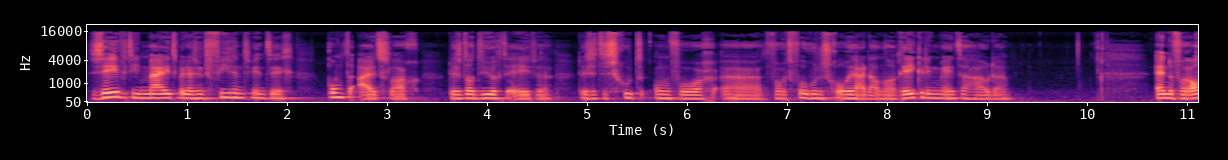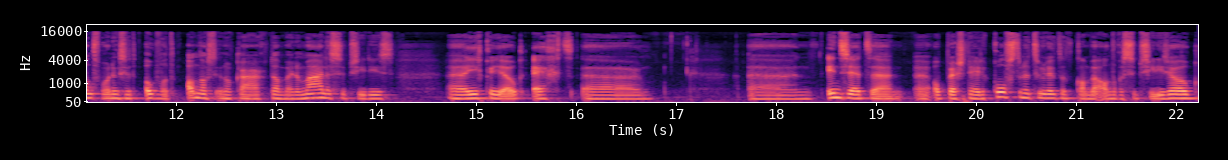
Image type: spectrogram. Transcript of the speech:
17 mei 2024 komt de uitslag. Dus dat duurt even. Dus het is goed om voor, uh, voor het volgende schooljaar dan een rekening mee te houden. En de verantwoording zit ook wat anders in elkaar dan bij normale subsidies. Uh, hier kun je ook echt uh, inzetten op personele kosten natuurlijk. Dat kan bij andere subsidies ook.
